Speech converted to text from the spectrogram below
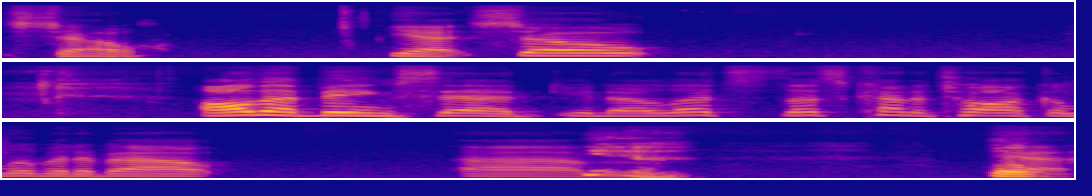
so, yeah. So, all that being said, you know, let's let's kind of talk a little bit about. Um, Yeah. Well,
